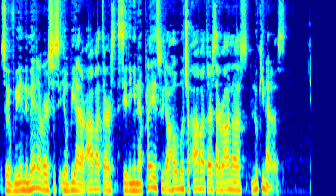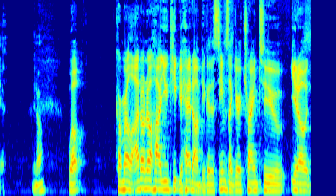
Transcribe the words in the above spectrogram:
So if we're in the metaverse, it'll be our avatars sitting in a place with a whole bunch of avatars around us looking at us. Yeah, you know. Well, Carmelo, I don't know how you keep your head on because it seems like you're trying to, you know,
